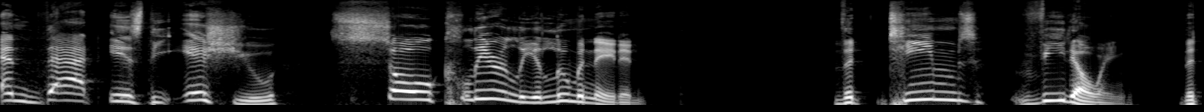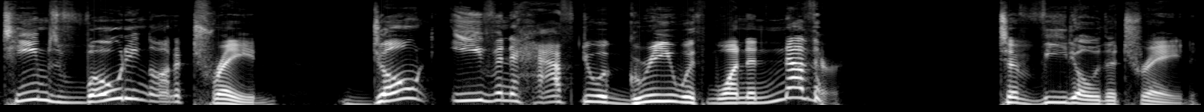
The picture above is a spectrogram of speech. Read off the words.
And that is the issue so clearly illuminated. The teams vetoing, the teams voting on a trade don't even have to agree with one another to veto the trade.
